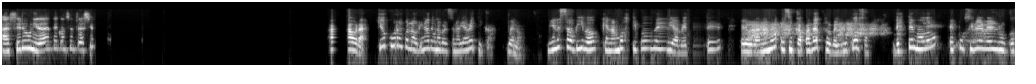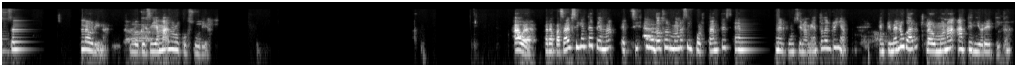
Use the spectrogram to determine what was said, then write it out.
a 0 unidades de concentración. Ahora, ¿qué ocurre con la orina de una persona diabética? Bueno, bien es sabido que en ambos tipos de diabetes el organismo es incapaz de absorber glucosa. De este modo, es posible ver glucosa en la orina, lo que se llama glucosuria. Ahora, para pasar al siguiente tema, existen dos hormonas importantes en el funcionamiento del riñón. En primer lugar, la hormona antidiurética,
